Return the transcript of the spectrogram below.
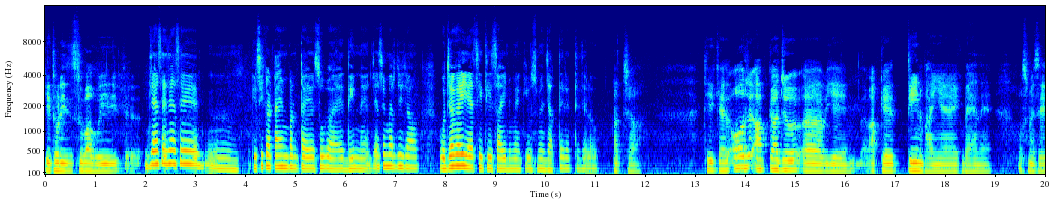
कि थोड़ी सुबह हुई? जैसे जैसे किसी का टाइम बनता है सुबह है दिन है जैसे मर्ज़ी जाओ वो जगह ही ऐसी थी साइड में कि उसमें जाते रहते थे लोग। अच्छा। ठीक है और आपका जो ये आपके तीन भाई हैं एक बहन है उसमें से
